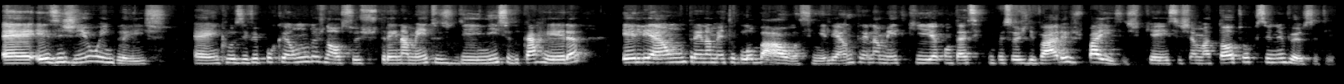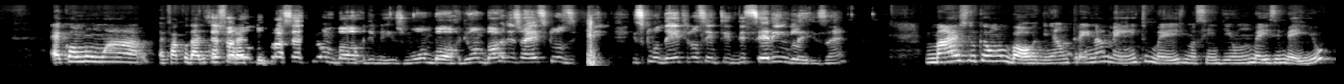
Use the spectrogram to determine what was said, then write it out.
é, exigiu inglês. É, inclusive porque um dos nossos treinamentos de início de carreira ele é um treinamento global, assim, ele é um treinamento que acontece com pessoas de vários países, que se chama ThoughtWorks University. É como uma é faculdade Você falou do processo de onboard mesmo, o onboard. O onboard já é exclu excludente no sentido de ser em inglês, né? Mais do que um onboarding, é um treinamento mesmo, assim, de um mês e meio,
